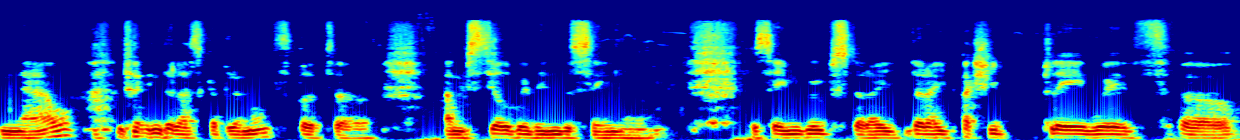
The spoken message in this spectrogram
now in the last couple of months. But uh, I'm still within the same uh, the same groups that I that I actually play with uh,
